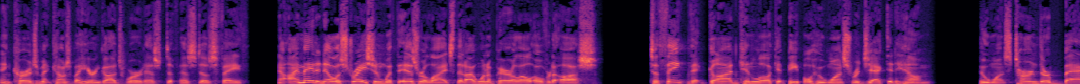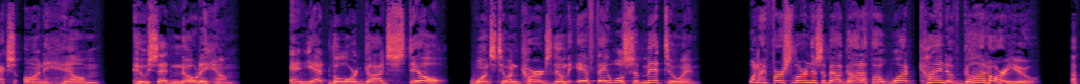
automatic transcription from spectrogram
Encouragement comes by hearing God's Word, as, as does faith. Now, I made an illustration with the Israelites that I want to parallel over to us. To think that God can look at people who once rejected Him, who once turned their backs on Him, who said no to Him, and yet the Lord God still wants to encourage them if they will submit to Him. When I first learned this about God, I thought, what kind of God are you? and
